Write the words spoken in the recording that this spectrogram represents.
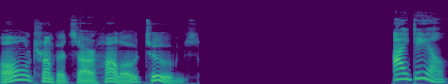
All trumpets are hollow tubes. Ideal.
